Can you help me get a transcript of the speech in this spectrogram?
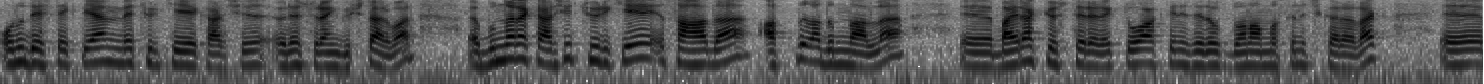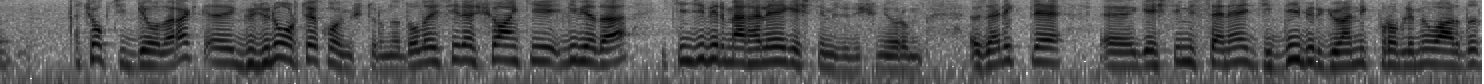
Onu destekleyen ve Türkiye'ye karşı öne süren güçler var. E, Bunlara karşı Türkiye sahada attığı adımlarla e, bayrak göstererek Doğu Akdeniz'de de donanmasını çıkararak e, çok ciddi olarak e, gücünü ortaya koymuş durumda. Dolayısıyla şu anki Libya'da ikinci bir merhaleye geçtiğimizi düşünüyorum. Özellikle e, geçtiğimiz sene ciddi bir güvenlik problemi vardı.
